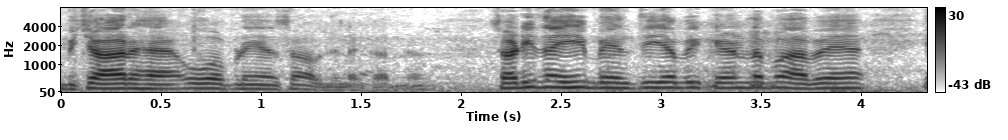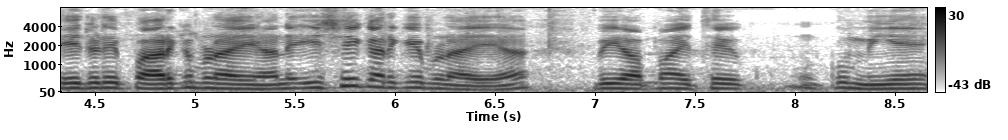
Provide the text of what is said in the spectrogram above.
ਵਿਚਾਰ ਹੈ ਉਹ ਆਪਣੇ ਹਿਸਾਬ ਦੇ ਨਾਲ ਕਰਨ ਸਾਡੀ ਤਾਂ ਇਹੀ ਬੇਨਤੀ ਆ ਵੀ ਕਹਿਣ ਦਾ ਭਾਵੇਂ ਹੈ ਇਹ ਜਿਹੜੇ ਪਾਰਕ ਬਣਾਏ ਹਨ ਇਸੇ ਕਰਕੇ ਬਣਾਏ ਆ ਵੀ ਆਪਾਂ ਇੱਥੇ ਘੁੰਮੀਏ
